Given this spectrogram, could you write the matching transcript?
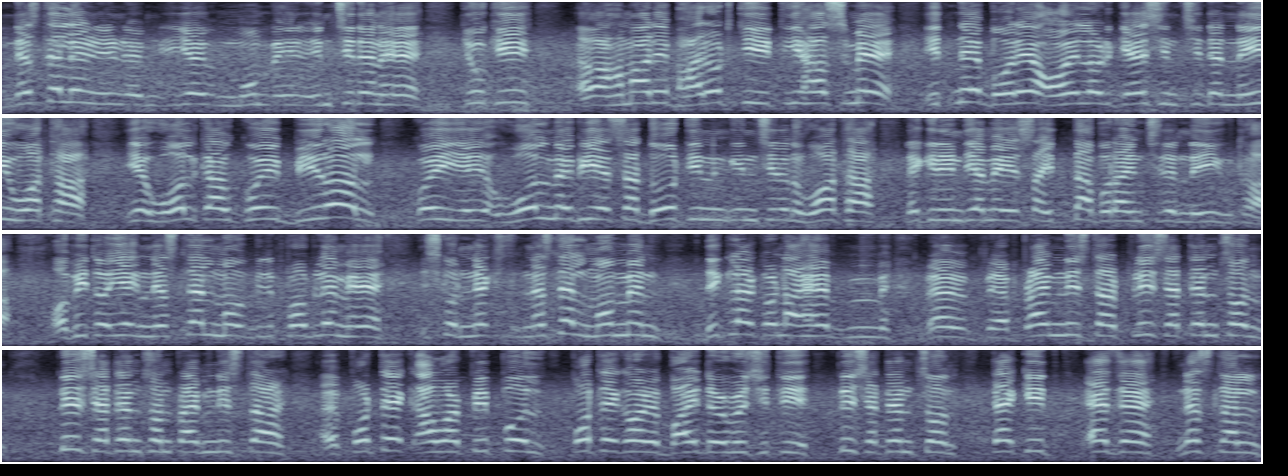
नेशनल ये इंसिडेंट है, क्योंकि हमारे भारत की इतिहास में इतने बड़े ऑयल और गैस इंसिडेंट नहीं हुआ था। ये वर्ल्ड का कोई विरल कोई वर्ल्ड में भी ऐसा दो तीन इंसिडेंट हुआ था लेकिन इंडिया में ऐसा इतना बड़ा इंसिडेंट नहीं उठा। अभी तो ये नेशनल प्रॉब्लम है इसको नेशनल मूवमेंट डिक्लेयर करना है prime minister please attention please attention prime minister protect our people protect our biodiversity please attention take it as a national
